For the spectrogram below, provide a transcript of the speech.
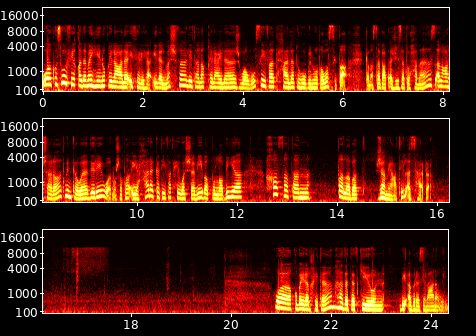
وكسور في قدميه نقل على إثرها إلى المشفى لتلقي العلاج ووصفت حالته بالمتوسطة. كما استدعت أجهزة حماس العشرات من كوادر ونشطاء حركة فتح والشبيبة الطلابية خاصة طلبة جامعة الأزهر. وقبيل الختام هذا تذكير بأبرز العناوين.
